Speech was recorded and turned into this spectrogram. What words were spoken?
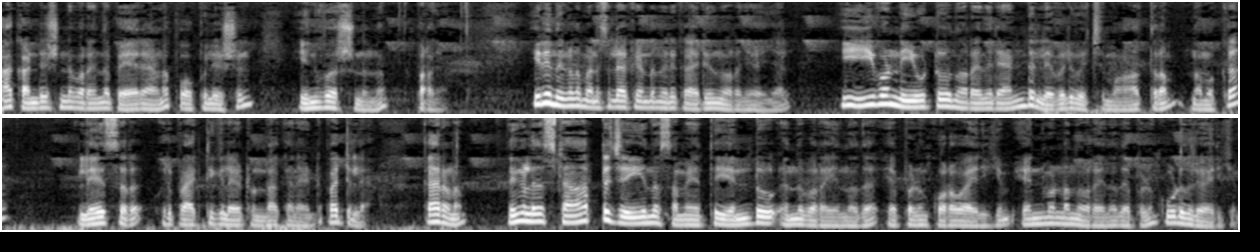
ആ കണ്ടീഷന് പറയുന്ന പേരാണ് പോപ്പുലേഷൻ ഇൻവേർഷൻ എന്ന് പറഞ്ഞു. ഇനി നിങ്ങൾ മനസ്സിലാക്കേണ്ടുന്ന ഒരു കാര്യം എന്ന് പറഞ്ഞു കഴിഞ്ഞാൽ ഈ ഇ വൺ ഇ ടു എന്ന് പറയുന്ന രണ്ട് ലെവൽ വെച്ച് മാത്രം നമുക്ക് ലേസർ ഒരു പ്രാക്ടിക്കലായിട്ട് ഉണ്ടാക്കാനായിട്ട് പറ്റില്ല. കാരണം നിങ്ങളിത് സ്റ്റാർട്ട് ചെയ്യുന്ന സമയത്ത് എൻ ടു എന്ന് പറയുന്നത് എപ്പോഴും കുറവായിരിക്കും. എൻ വൺ എന്ന് പറയുന്നത് എപ്പോഴും കൂടുതലായിരിക്കും.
